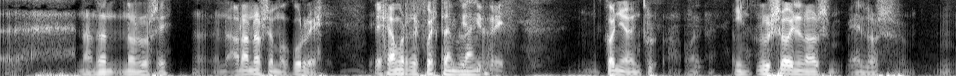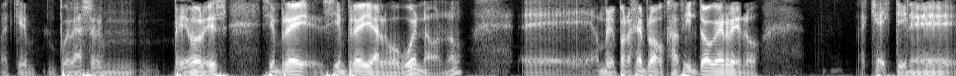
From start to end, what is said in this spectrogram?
Eh, no, no, lo sé. Ahora no se me ocurre. Dejamos respuesta en blanco. coño, incluso en los, en los que puedan ser peores, siempre, siempre hay algo bueno, ¿no? Eh, hombre, por ejemplo, Jacinto Guerrero, que tiene,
